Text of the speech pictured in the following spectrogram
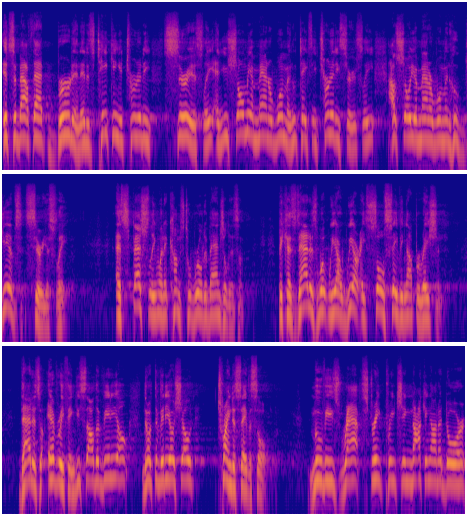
It's about that burden. It is taking eternity seriously. And you show me a man or woman who takes eternity seriously, I'll show you a man or woman who gives seriously, especially when it comes to world evangelism because that is what we are. We are a soul saving operation. That is everything. You saw the video? You know what the video showed? Trying to save a soul. Movies, rap, street preaching, knocking on a door.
